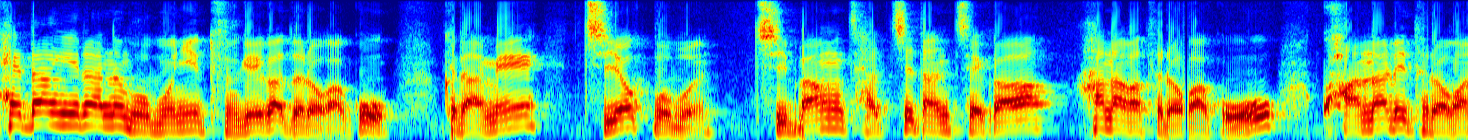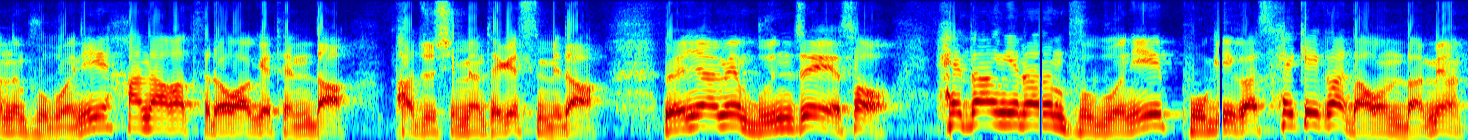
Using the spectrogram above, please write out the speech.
해당이라는 부분이 두 개가 들어가고 그 다음에 지역 부분, 지방자치단체가 하나가 들어가고 관할이 들어가는 부분이 하나가 들어가게 된다 봐주시면 되겠습니다. 왜냐하면 문제에서 해당이라는 부분이 보기가 3개가 나온다면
